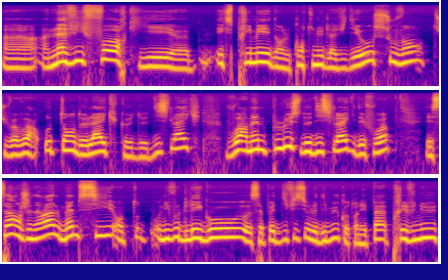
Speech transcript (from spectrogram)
un, avis fort qui est euh, exprimé dans le contenu de la vidéo. Souvent, tu vas voir autant de likes que de dislikes, voire même plus de dislikes des fois. Et ça, en général, même si au niveau de l'ego, ça peut être difficile au début quand on n'est pas prévenu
